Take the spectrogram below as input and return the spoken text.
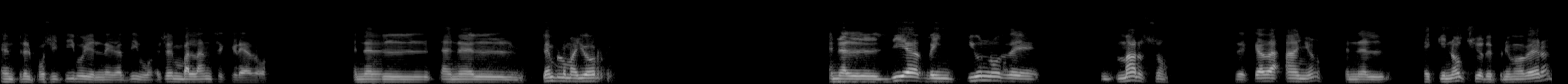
entre el positivo y el negativo, ese balance creador. en el, en el Templo Mayor, en el día 21 de marzo de cada año, en el equinoccio de primavera,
